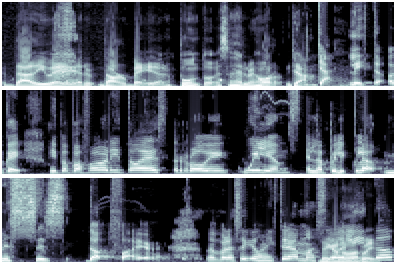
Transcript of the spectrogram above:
Daddy Vader, Darth Vader, punto. Ese es el mejor, ya. Ya, listo. Ok, mi papá favorito es Robin Williams en la película Mrs. Doubtfire. Me parece que es una historia demasiado linda.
